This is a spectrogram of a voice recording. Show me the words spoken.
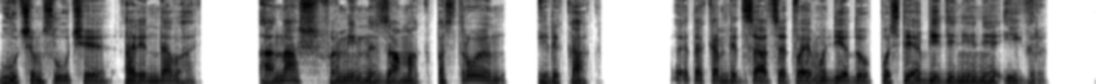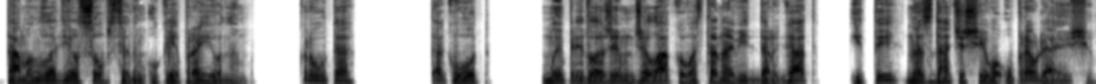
В лучшем случае арендовать. А наш фамильный замок построен или как? Это компенсация твоему деду после объединения игр. Там он владел собственным укрепрайоном. Круто. Так вот, мы предложим Джелаку восстановить Даргат, и ты назначишь его управляющим.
